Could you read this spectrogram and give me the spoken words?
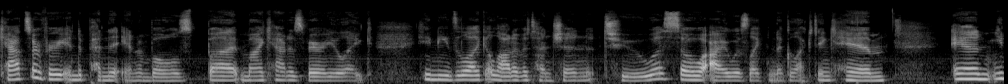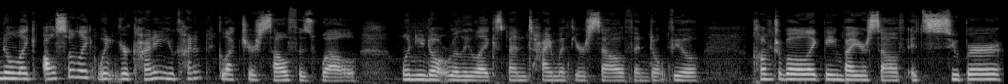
cats are very independent animals, but my cat is very like he needs like a lot of attention too. So I was like neglecting him. And you know, like also like when you're kind of you kind of neglect yourself as well when you don't really like spend time with yourself and don't feel comfortable like being by yourself. It's super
